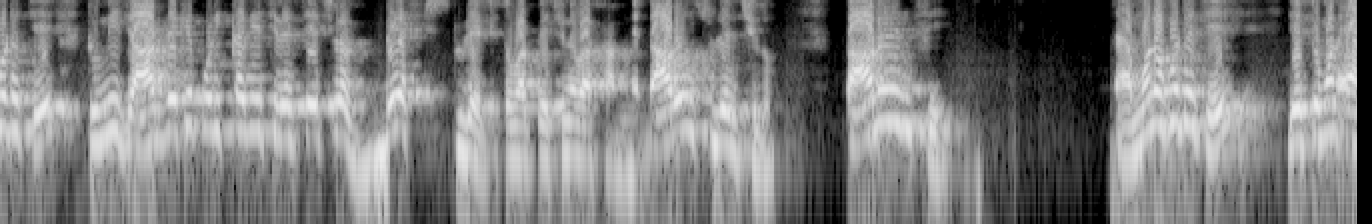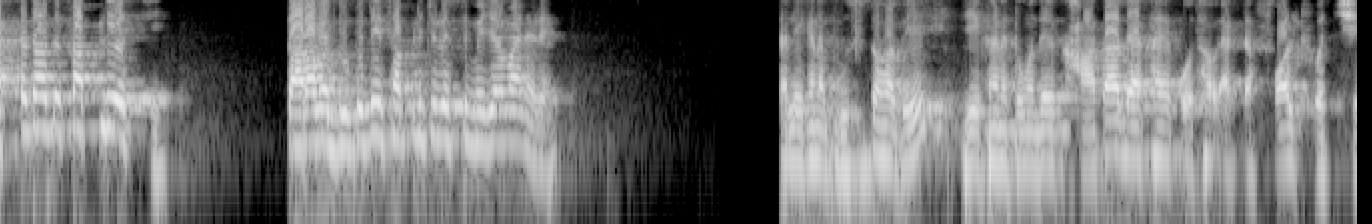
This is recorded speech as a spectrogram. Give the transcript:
ঘটেছে, তুমি যার দেখে পরীক্ষা দিয়েছিলে, সে ছিল বেস্ট স্টুডেন্ট তোমার পেছনে বা সামনে, দারুণ স্টুডেন্ট ছিল। তারও এনসি এমনও ঘটেছে যে তোমার একটা তাতে সাপ্লি এসছে, তার আবার দুটোতেই সাপ্লি চলে এসছে মেজর মাইনারে তাহলে এখানে বুঝতে হবে যে এখানে তোমাদের খাতা দেখায় কোথাও একটা ফল্ট হচ্ছে।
